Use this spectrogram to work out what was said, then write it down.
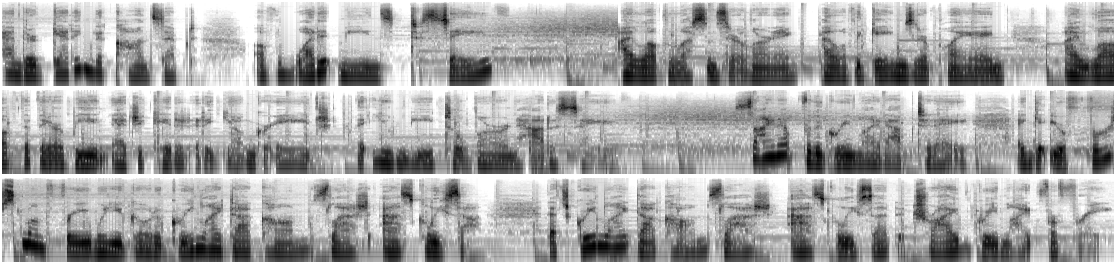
and they're getting the concept of what it means to save. I love the lessons they're learning. I love the games they're playing. I love that they are being educated at a younger age that you need to learn how to save. Sign up for the Greenlight app today and get your first month free when you go to greenlight.com slash asklisa. That's greenlight.com slash asklisa to try Greenlight for free.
